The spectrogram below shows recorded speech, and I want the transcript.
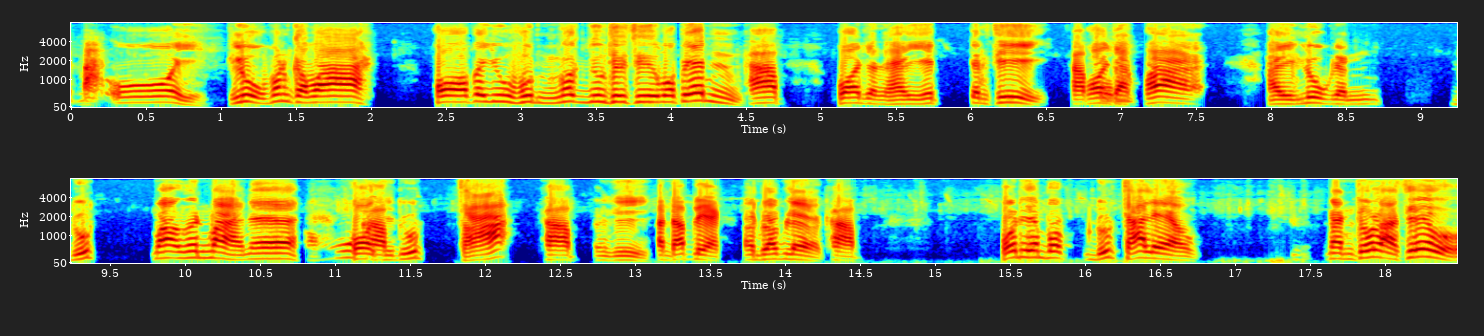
ตรบาดโอ้ย ลูกมันก็ว่า พอไปอยู่หุ่นงกอยู่ซื่อๆบ่เป็นครับพออยากให้เฮ็ดจังซี่ครับพอผมอยากพาให้ลูกนั้นดุดมาเอาเงินมาให้แน่โอ้พอครับสิดุดสาครับจังซี่อันดับแรกอันดับแรกครับพอเรียนบ่ดุดสาแล้วนั่นโซลาร์เซลล์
